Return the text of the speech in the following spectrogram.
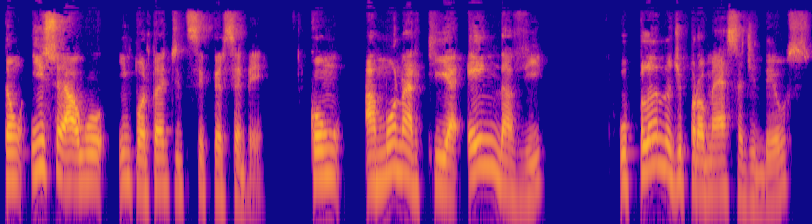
Então, isso é algo importante de se perceber. Com a monarquia em Davi, o plano de promessa de Deus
